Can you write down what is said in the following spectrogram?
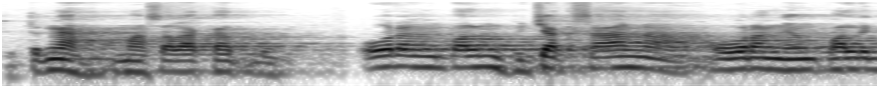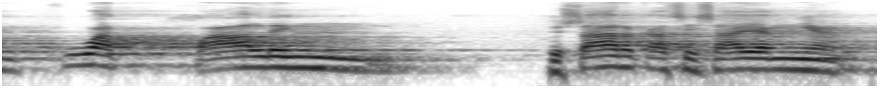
di tengah masyarakatmu. Orang yang paling bijaksana, orang yang paling kuat, paling besar kasih sayangnya,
